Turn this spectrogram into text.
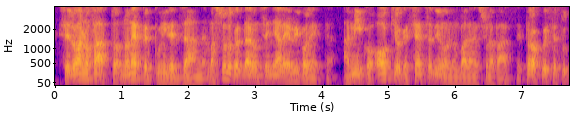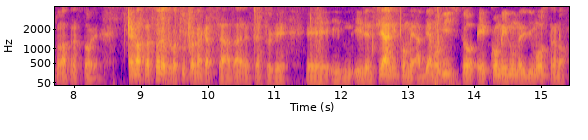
se lo hanno fatto non è per punire Zan, ma solo per dare un segnale a Enrico Letta. Amico, occhio che senza di noi non va da nessuna parte. Però questa è tutta un'altra storia. È un'altra storia, soprattutto è una cazzata, eh, nel senso che eh, i, i renziani, come abbiamo visto e come i numeri dimostrano,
